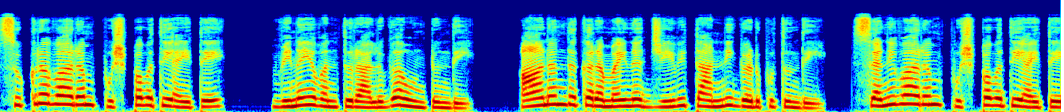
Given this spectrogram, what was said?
శుక్రవారం పుష్పవతి అయితే వినయవంతురాలుగా ఉంటుంది. ఆనందకరమైన జీవితాన్ని గడుపుతుంది. శనివారం పుష్పవతి అయితే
